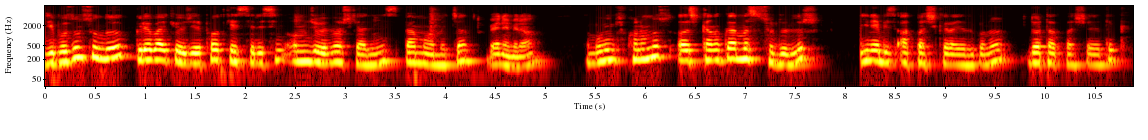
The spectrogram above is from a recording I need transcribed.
Riboz'un sunduğu Global Köyceği Podcast serisinin 10. bölümüne hoş geldiniz. Ben Muhammedcan. Ben Emirhan. Bugünkü konumuz alışkanlıklar nasıl sürdürülür? Yine biz at başlıkları ayırdık onu. 4 at başlığı ayırdık.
